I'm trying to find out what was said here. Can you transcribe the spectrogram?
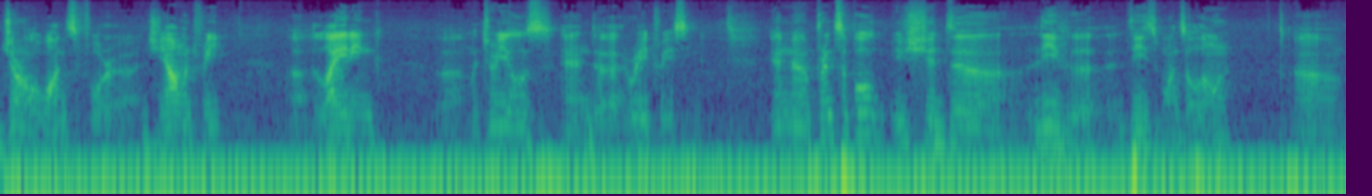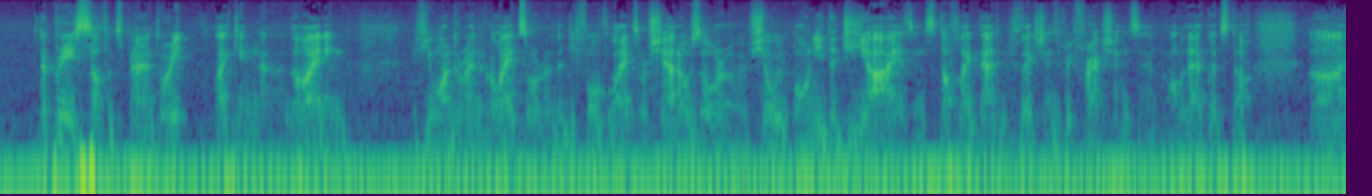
general ones for uh, geometry, uh, lighting, materials, and ray tracing. In principle, you should leave these ones alone. Um, they're pretty self-explanatory, like in uh, the lighting, if you want to render lights or the default lights or shadows or uh, show only the GIs and stuff like that, reflections, refractions, and all that good stuff. Uh,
